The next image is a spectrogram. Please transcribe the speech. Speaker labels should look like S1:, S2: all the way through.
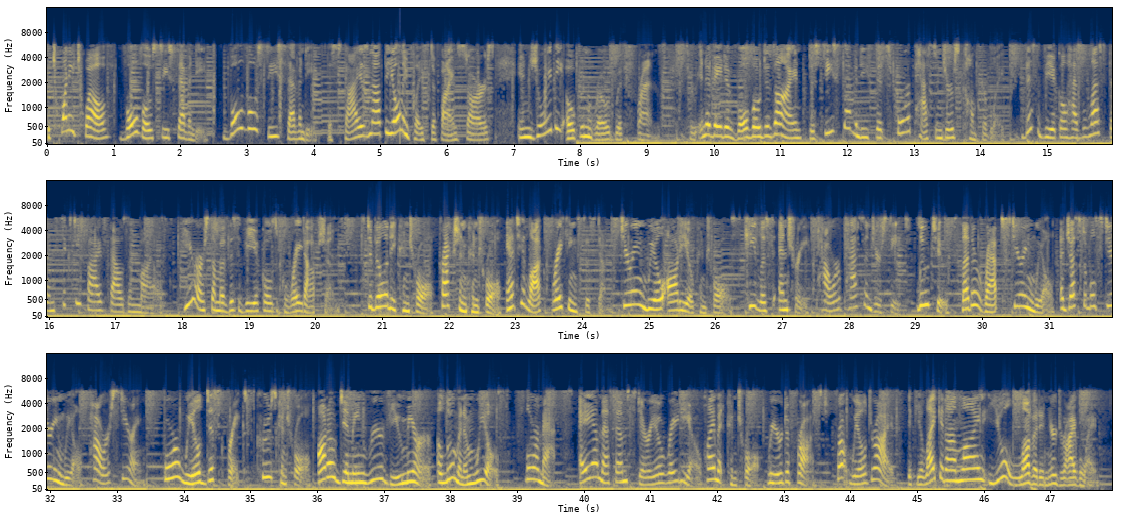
S1: The 2012 Volvo C70. Volvo C70. The sky is not the only place to find stars. Enjoy the open road with friends. Through innovative Volvo design, the C70 fits four passengers comfortably. This vehicle has less than 65,000 miles. Here are some of this vehicle's great options stability control, traction control, anti-lock braking system, steering wheel audio controls, keyless entry, power passenger seat, Bluetooth, leather wrapped steering wheel, adjustable steering wheel, power steering, four-wheel disc brakes, cruise control, auto dimming rear view mirror, aluminum wheels, floor mats, AM FM stereo radio, climate control, rear defrost, front wheel drive. If you like it online, you'll love it in your driveway.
